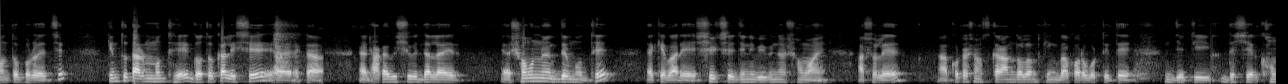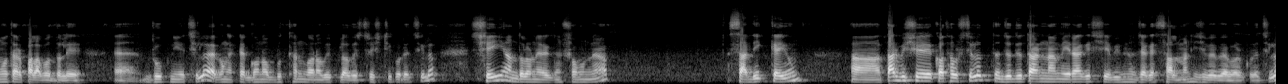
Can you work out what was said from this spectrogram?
মন্তব্য রয়েছে। কিন্তু তার মধ্যে গতকাল এসে একটা ঢাকা বিশ্ববিদ্যালয়ের সমন্বয়কদের মধ্যে একেবারে শীর্ষে যিনি বিভিন্ন সময় আসলে কোটা সংস্কার আন্দোলন কিংবা পরবর্তীতে যেটি দেশের ক্ষমতার পালাবদলে রূপ নিয়েছিল এবং একটা গণঅভ্যুত্থান গণবিপ্লবের সৃষ্টি করেছিল, সেই আন্দোলনের একজন সমন্বয়ক, সাদিক কায়ুম তার বিষয়ে কথা উঠছিল, যদিও তার নাম এর আগে সে বিভিন্ন জায়গায় সালমান হিসেবে ব্যবহার করেছিল,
